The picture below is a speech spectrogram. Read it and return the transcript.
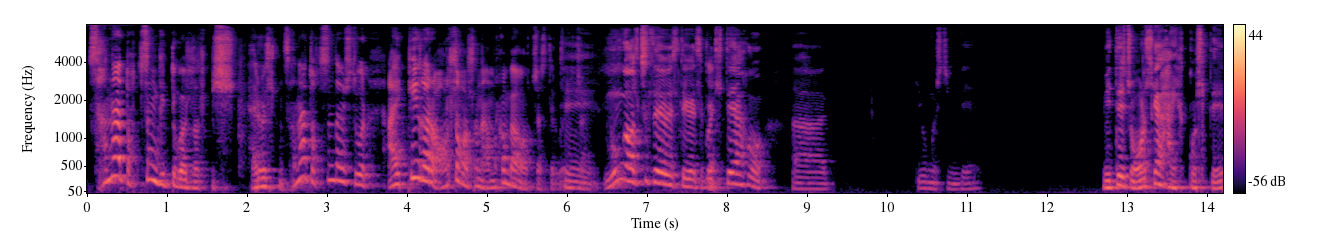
санаа дутсан гэдэг бол биш. Хариулт нь санаа дутсандаа биш зүгээр IP-гаар орлого олох нь амархан байгаа учраас тэр гэж байна. Мөнгө олж лээвэл тэгэл. Гэхдээ яг хуу юу мэрч юм дээ. Мэдээж урлагаа хаяхгүй л тээ.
